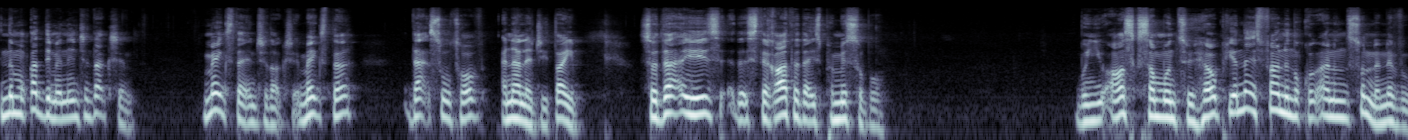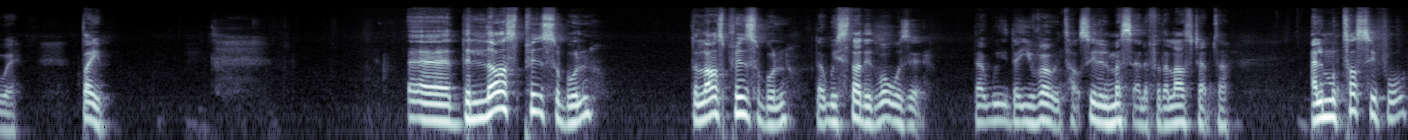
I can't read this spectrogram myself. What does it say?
In the muqaddimah, in the introduction. Makes that introduction, makes the that sort of analogy. طيب. So that is the istighatha that is permissible. When you ask someone to help you, and that is found in the Quran and the Sunnah and everywhere. طيب. Uh, the last principle, the last principle that we studied, what was it? That we that you wrote in Taqsil al-Mas'ala for the last chapter. Al-Mutasifu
